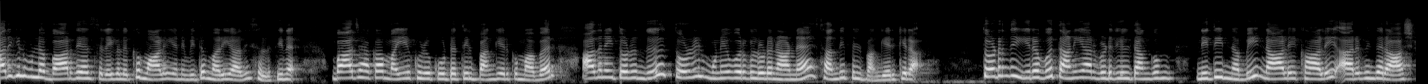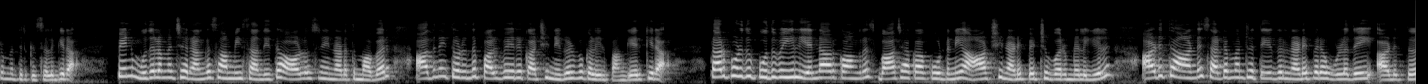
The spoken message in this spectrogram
அருகில் உள்ள பாரதியார் சிலைகளுக்கு மாலை அணிவித்து மரியாதை செலுத்தினர். பாஜக மையக்குழு கூட்டத்தில் பங்கேற்கும் அவர் அதனைத் தொடர்ந்து தொழில் முனைவோர்களுடனான சந்திப்பில் பங்கேற்கிறார். தொடர்ந்து இரவு தனியார் விடுதியில் தங்கும் நிதின் நபி நாளை காலை அரவிந்தர் ஆசிரமத்திற்கு செல்கிறார். பின் முதலமைச்சர் ரங்கசாமி சந்தித்து ஆலோசனை நடத்தும் அவர் அதனைத் தொடர்ந்து பல்வேறு கட்சி நிகழ்வுகளில் பங்கேற்கிறார். தற்பொழுது புதுவையில் என்ஆர் காங்கிரஸ் பாஜக கூட்டணி ஆட்சி நடைபெற்று வரும் நிலையில் அடுத்த ஆண்டு சட்டமன்ற தேர்தல் நடைபெற உள்ளதை அடுத்து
